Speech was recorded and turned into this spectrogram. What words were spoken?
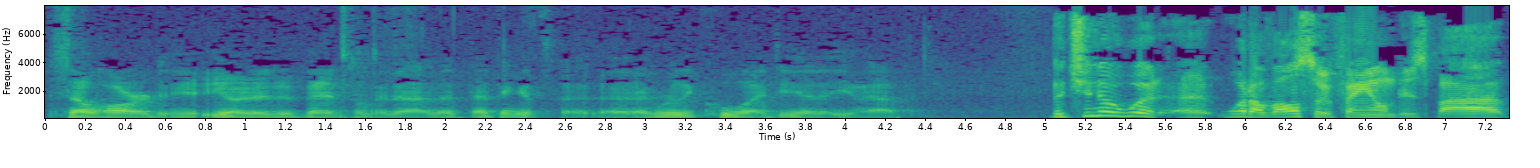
sell hard, you know, at an event, something like that. I think it's a, a really cool idea that you have. But you know what? Uh, what I've also found is by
